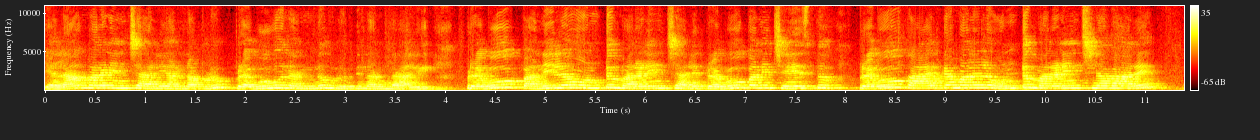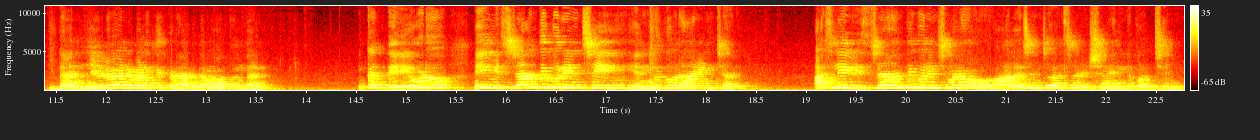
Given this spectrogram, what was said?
ఎలా మరణించాలి అన్నప్పుడు ప్రభువు నందు మృతి నందాలి. ప్రభువు పనిలో ఉంటూ మరణించాలి. ప్రభువు పని చేస్తూ ప్రభువు కార్యక్రమాలలో ఉంటూ మరణించిన వారే ధన్యులు అని మనకి ఇక్కడ అర్థమవుతుందండి. ఇక దేవుడు ఈ విశ్రాంతి గురించి ఎందుకు వ్రాయించాడు? అసలు ఈ విశ్రాంతి గురించి మనం ఆలోచించవలసిన విషయం ఎందుకు వచ్చింది?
